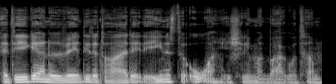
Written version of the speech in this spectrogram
at det ikke er nødvendigt at rette et eneste ord i Srimad Bhagavatam.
